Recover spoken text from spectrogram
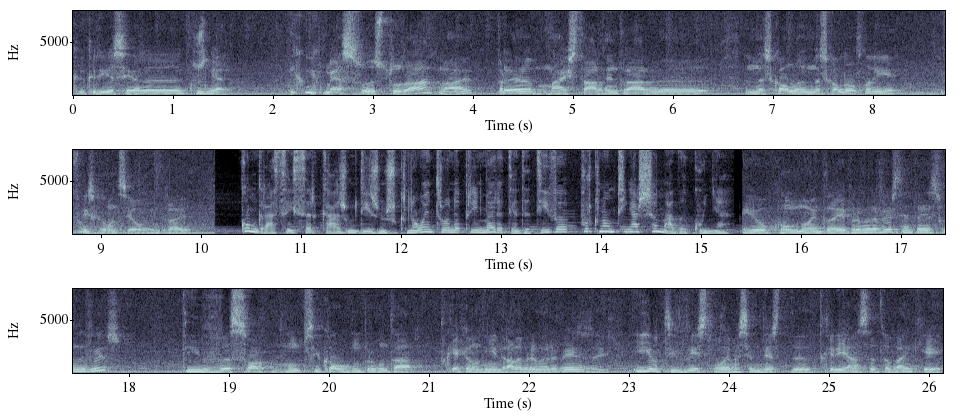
que queria ser uh, cozinheiro. E, e, começo a estudar, não é? Para mais tarde entrar uh, na escola, na escola de hotelaria. E foi isso que aconteceu, entrei. Com graça e sarcasmo, diz-nos que não entrou na primeira tentativa porque não tinha a chamada cunha. Eu, como não entrei a primeira vez, tentei a segunda vez. Tive a sorte de um psicólogo me perguntar porque é que eu não tinha entrado a primeira vez. E eu tive este problema sempre desde de, de criança também, que é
